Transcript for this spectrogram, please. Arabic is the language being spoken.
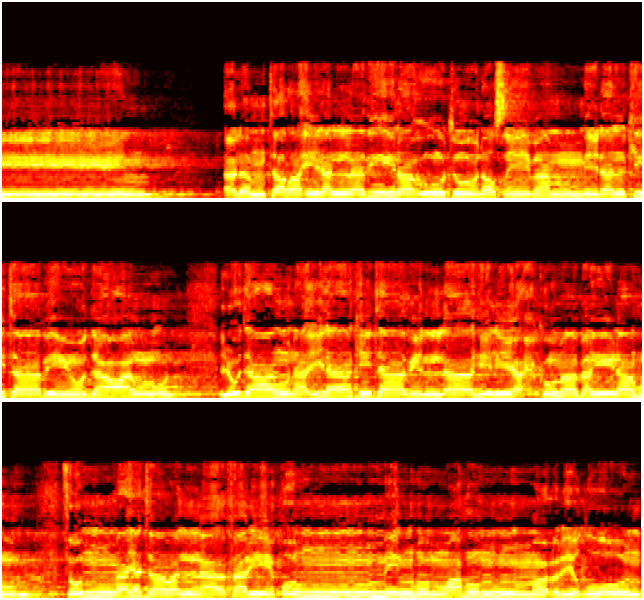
ألم تر إلى الذين أوتوا نصيبا من الكتاب يدعون يدعون إلى كتاب الله ليحكم بينهم ثم يتولى فريق منهم وهم معرضون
